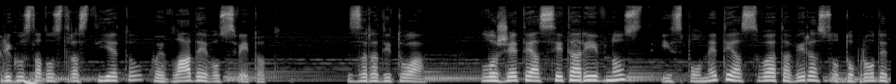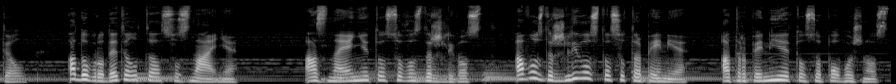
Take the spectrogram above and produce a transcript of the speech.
преку страстието кое владее во светот. Заради тоа, вложете ја сета ревност и исполнете ја својата вера со добродетел, а добродетелта со знаење – а знаењето со воздржливост, а воздржливоста со трпение, а трпението со побожност,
